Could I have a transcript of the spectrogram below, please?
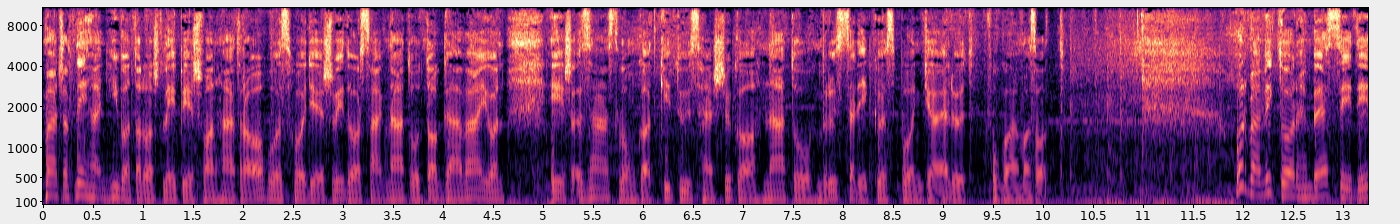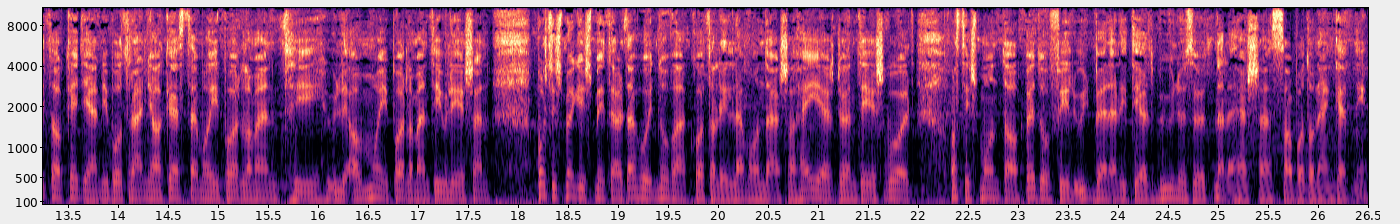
Már csak néhány hivatalos lépés van hátra ahhoz, hogy Svédország NATO taggá váljon, és zászlónkat kitűzhessük a NATO brüsszeli központja előtt fogalmazott. Orbán Viktor beszédét a kegyelmi botrányjal kezdte mai parlamenti, a mai parlamenti ülésen. Most is megismételte, hogy Novák Katalin lemondása helyes döntés volt. Azt is mondta, a pedofil ügyben elítélt bűnözőt ne lehessen szabadon engedni.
